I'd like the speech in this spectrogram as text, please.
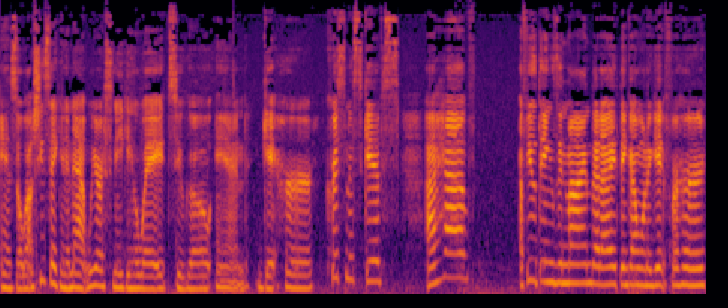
and so while she's taking a nap, we are sneaking away to go and get her Christmas gifts. I have a few things in mind that I think I want to get for her and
